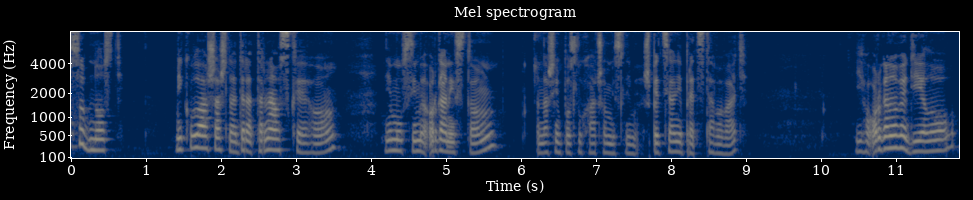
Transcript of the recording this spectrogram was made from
Osobnosť Mikuláša Šnajdera Trnavského nemusíme organistom a našim poslucháčom, myslím, špeciálne predstavovať. Jeho organové dielo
